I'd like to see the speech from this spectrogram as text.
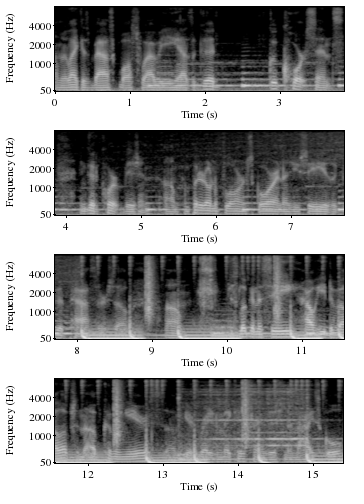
I mean, like his basketball swabby, he has a good good court sense and good court vision. Um, can put it on the floor and score, and as you see, he is a good passer. So, um, just looking to see how he develops in the upcoming years. Um, getting ready to make his transition into high school.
